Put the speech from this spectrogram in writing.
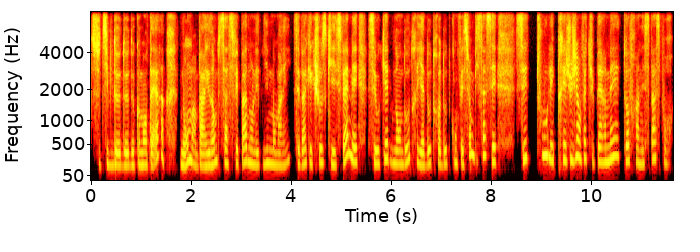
ce type de, commentaires. Non, ben, par exemple, ça se fait pas dans l'ethnie de mon mari. C'est pas quelque chose qui se fait, mais c'est ok dans d'autres. Il y a d'autres d'autres confessions. Puis ça, c'est c'est tous les préjugés. En fait, tu permets, t'offres un espace pour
